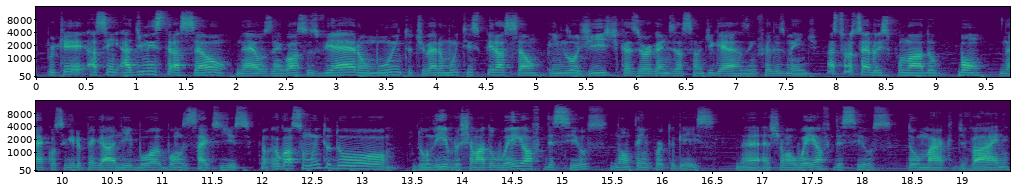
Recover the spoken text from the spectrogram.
Porque, assim, a administração, né? Os negócios vieram muito, tiveram muita inspiração em logísticas e organização de guerras, infelizmente. Mas trouxeram isso para um lado bom, né? Conseguiram pegar ali boa, bons insights disso. Então, eu gosto muito do, do livro chamado Way of the Seals, não tem em português, né? É chama Way of the Seals, do Mark Divine.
